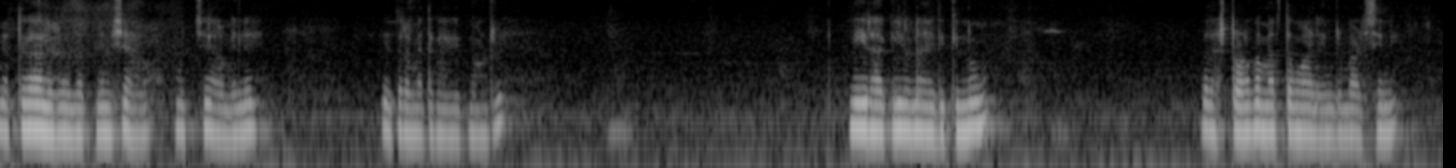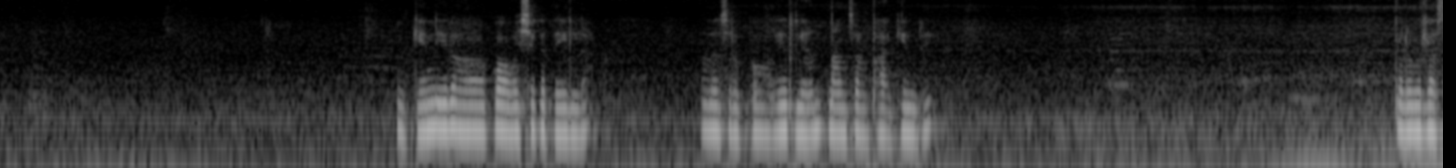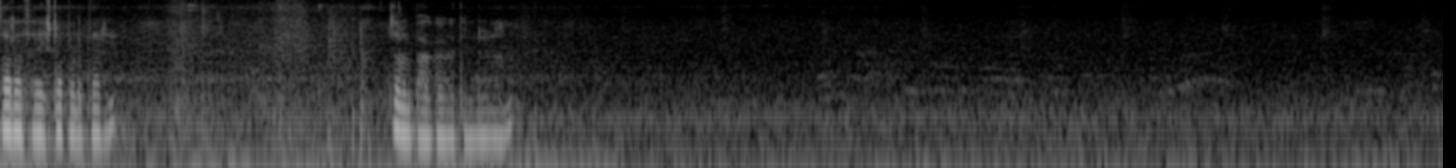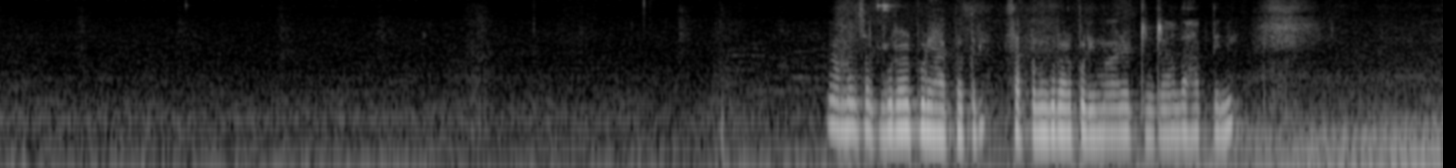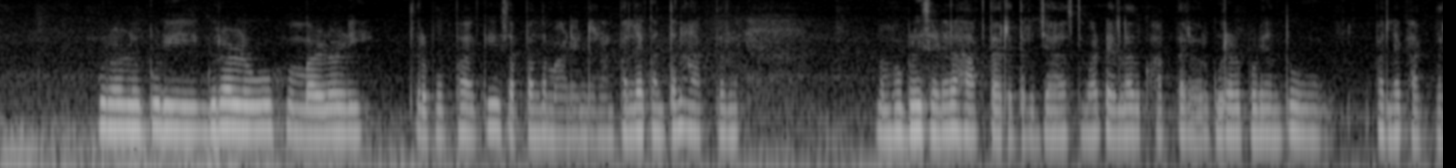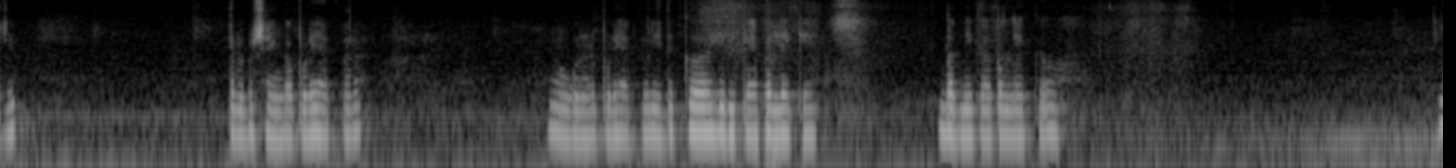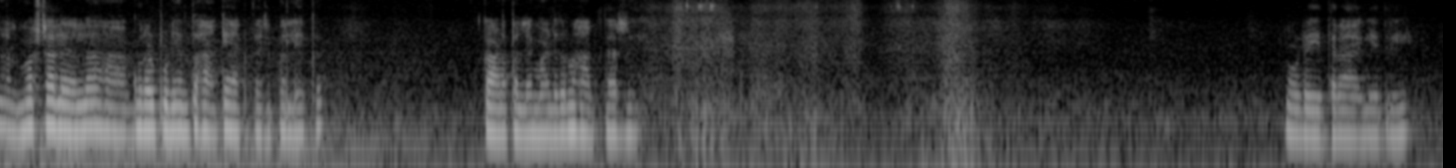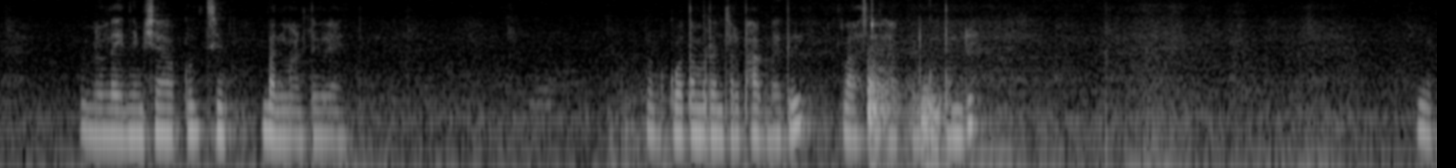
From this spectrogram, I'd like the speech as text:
ಮೆತ್ತಗಾಲಿರೋದು ಹತ್ತು ನಿಮಿಷ ಮುಚ್ಚಿ ಆಮೇಲೆ ಈ ಥರ ಮೆತ್ತಗಾಗೈತೆ ನೋಡಿರಿ. ನೀರು ಹಾಕಿಲ್ಲ ನಾ ಇದಕ್ಕಿನ್ನೂ. ಬರೀ ಅಷ್ಟರೊಳಗೆ ಮೆತ್ತಗೆ ಮಾಡೀನಿ ರೀ ಬಾಡ್ಸೀನಿ ಅದಕ್ಕೇನು ನೀರು ಹಾಕೋ ಅವಶ್ಯಕತೆ ಇಲ್ಲ. ಅದು ಸ್ವಲ್ಪ ಇರಲಿ ಅಂತ ನಾನು ಸ್ವಲ್ಪ ಹಾಕೀನಿ ರೀ ಕೆಲವರು ರಸ ರಸ ಇಷ್ಟಪಡ್ತಾರೆ ರೀ ಸ್ವಲ್ಪ ಹಾಕಾಕತ್ತೀನಿ ರೀ ನಾನು. ಆಮೇಲೆ ಸ್ವಲ್ಪ ಗುರಳ್ ಪುಡಿ ಹಾಕ್ಬೇಕು ರೀ ಸಪ್ಪನ ಗುರಳ್ ಪುಡಿ ಮಾಡಿಟ್ಟಿನ್ರಿ ರೀ ಅದು ಹಾಕ್ತೀನಿ. ಗುರಳ್ಳು ಪುಡಿ ಗುರಳ್ಳು ಬೆಳ್ಳುಳ್ಳಿ, ಸ್ವಲ್ಪ ಉಪ್ಪು ಹಾಕಿ ಸಪ್ಪಂತ ಮಾಡೇನ್ರಿ ರೀ ನಾನು. ಪಲ್ಯಕ್ಕಂತನೇ ಹಾಕ್ತಾರೆ ರೀ ನಮ್ಮ ಹುಬ್ಬಳ್ಳಿ ಸೈಡೆಲ್ಲ ಹಾಕ್ತಾರೆ ಇರ್ತಾರೆ ಜಾಸ್ತಿ, ಒಟ್ಟು ಎಲ್ಲದಕ್ಕೂ ಹಾಕ್ತಾರೆ ಅವ್ರು. ಗುರಳ್ ಪುಡಿ ಅಂತೂ ಪಲ್ಯಕ್ಕೆ ಹಾಕ್ತಾರೆ ರೀ. ಕೆಲವೊಬ್ರು ಶೇಂಗಾ ಪುಡಿ ಹಾಕ್ತಾರೆ. ಗುರಳ್ ಪುಡಿ ಹಾಕ್ತೀವಿ ರೀ ಇದಕ್ಕೆ ಹೀರೆಕಾಯಿ ಪಲ್ಯಕ್ಕೆ ಬದ್ನೆಕಾಯಿ ಪಲ್ಯಕ್ಕೆ. ಆಲ್ಮೋಸ್ಟ್ ಅಲ್ಲೆಲ್ಲ ಗುರಳ್ ಪುಡಿ ಅಂತೂ ಹಾಕೇ ಹಾಕ್ತಾರೆ ರೀ ಪಲ್ಯಕ್ಕೆ. ಕಾಳು ಪಲ್ಯ ಮಾಡಿದ್ರು ಹಾಕ್ತಾರ್ರಿ. ನೋಡಿರಿ ಈ ಥರ ಆಗೈತೆ ರೀ ಇನ್ನೊಂದು ಐದು ನಿಮಿಷ ಕುದಿಸಿ ಬಂದ್ ಮಾಡ್ತೀವಿ ಆಯ್ತು. ಸ್ವಲ್ಪ ಕೊತ್ತಂಬರಿ ಒಂದು ಸ್ವಲ್ಪ ಹಾಕ್ಬೇಕು ರೀ ಲಾಸ್ಟಿಗೆ ಹಾಕ್ತೀನಿ ಕೊತ್ತಂಬರಿ.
